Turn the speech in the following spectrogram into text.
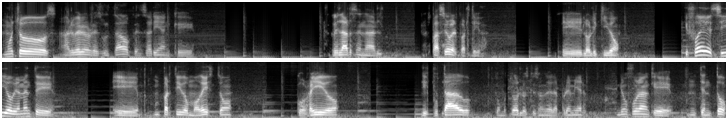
muchos al ver el resultado pensarían que el Arsenal paseó el partido y lo liquidó. Y fue, sí, obviamente, eh, un partido modesto, corrido, disputado, como todos los que son de la Premier. Y un Fulham que intentó,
